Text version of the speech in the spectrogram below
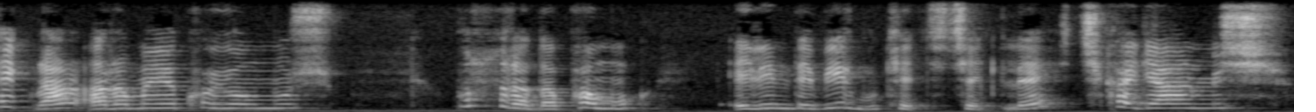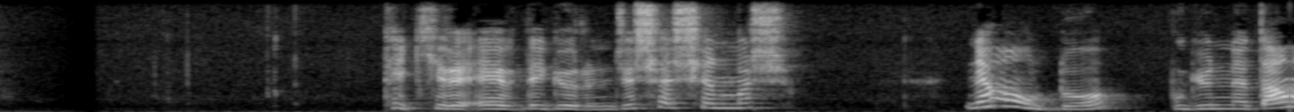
Tekrar aramaya koyulmuş. Bu sırada Pamuk elinde bir buket çiçekle çıka gelmiş. Tekir'i evde görünce şaşırmış. Ne oldu? Bugün neden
